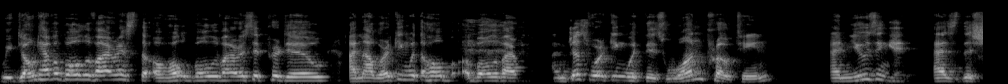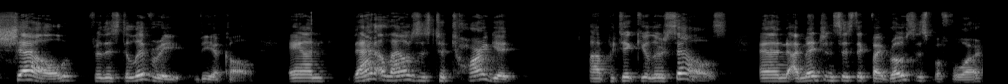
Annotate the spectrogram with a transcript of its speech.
we don't have Ebola virus, the whole Ebola virus at Purdue. I'm not working with the whole Ebola virus. I'm just working with this one protein and using it as the shell for this delivery vehicle. And that allows us to target uh, particular cells. And I mentioned cystic fibrosis before.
